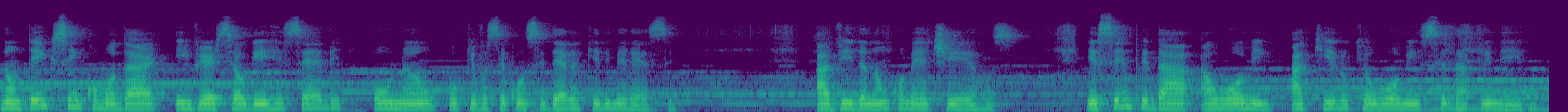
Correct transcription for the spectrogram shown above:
não tem que se incomodar em ver se alguém recebe ou não o que você considera que ele merece. A vida não comete erros e sempre dá ao homem aquilo que o homem se dá primeiro.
